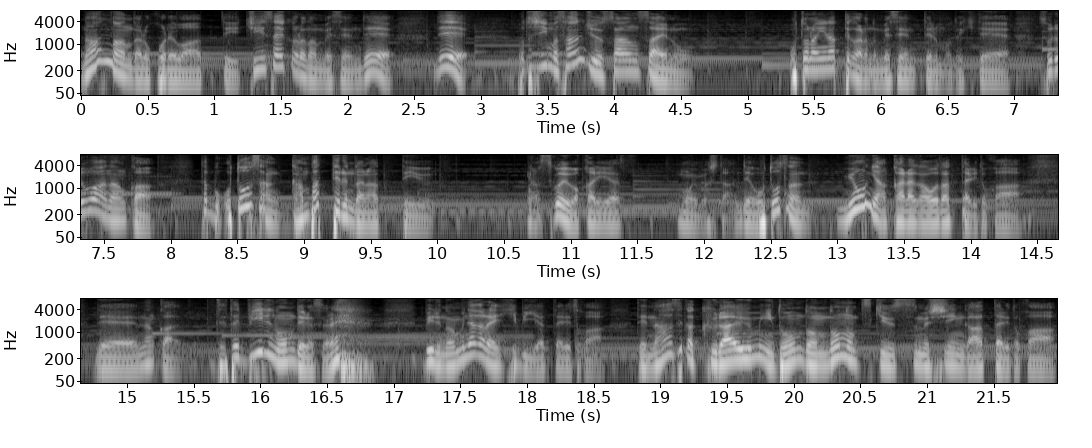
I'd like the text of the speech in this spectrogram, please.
何なんだろうこれはって小さいからの目線でで私今33歳の大人になってからの目線っていうのもできてそれはなんか多分お父さん頑張ってるんだなっていうすごい分かりやすい思いました。でお父さん妙に赤ら顔だったりとかでなんか絶対ビール飲んでるんですよね。ビール飲みながら日々やったりとか。でなぜか暗い海にどんどんどんどん突き進むシーンがあったりとか。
